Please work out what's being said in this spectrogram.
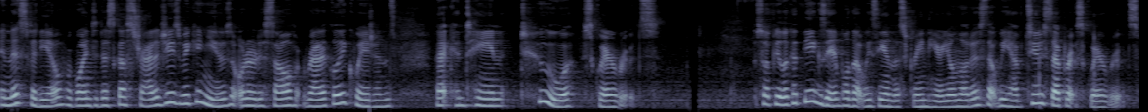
In this video, we're going to discuss strategies we can use in order to solve radical equations that contain two square roots. So if you look at the example that we see on the screen here, you'll notice that we have two separate square roots.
